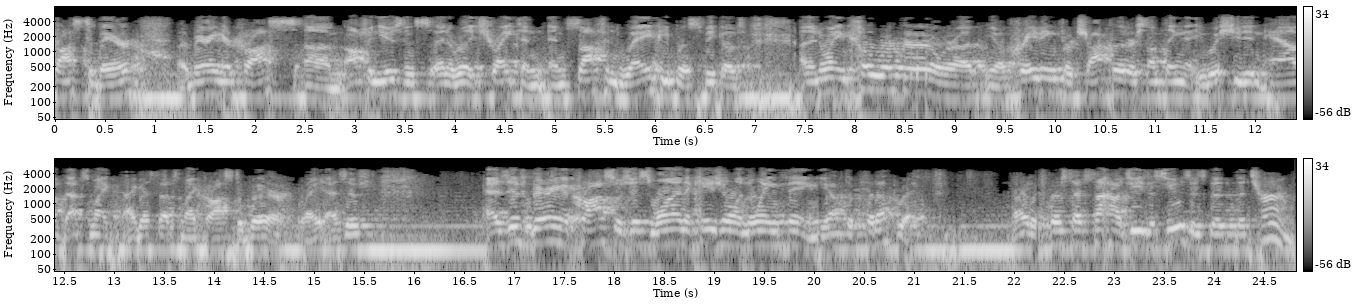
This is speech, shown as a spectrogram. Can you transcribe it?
cross to bear, or bearing your cross, um, often used in, in, a really trite and, and, softened way. People speak of an annoying coworker or a you know craving for chocolate or something that you wish you didn't have. That's my, I guess that's my cross to bear, right? As if as if bearing a cross was just one occasional annoying thing you have to put up with. Right? Of course, that's not how Jesus uses the, the term.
